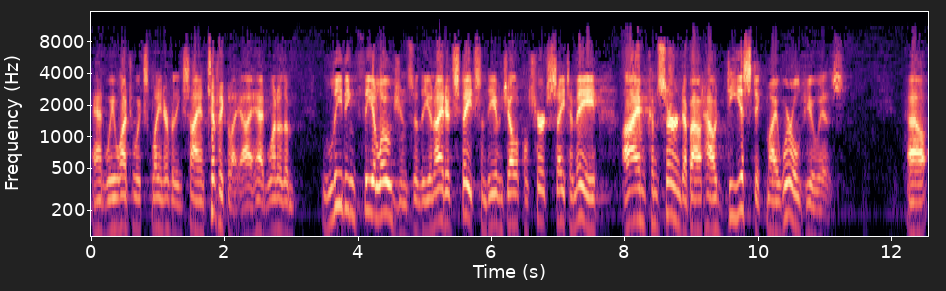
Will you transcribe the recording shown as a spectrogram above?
And we want to explain everything scientifically. I had one of the leading theologians in the United States and the evangelical church say to me, I'm concerned about how deistic my worldview is. Now,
